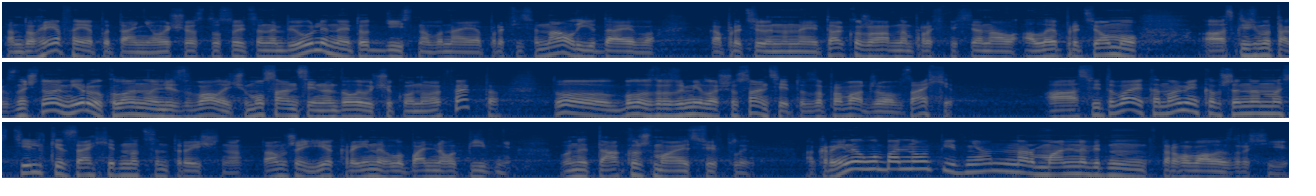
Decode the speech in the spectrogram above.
там до Грефа є питання. Ось що стосується Набіуліної, то дійсно вона є професіонал Юдаєва, яка працює на неї, також гарний професіонал, але при цьому. Скажімо так, значною мірою, коли аналізували, чому санкції не дали очікуваного ефекту, то було зрозуміло, що санкції то запроваджував Захід, а світова економіка вже не настільки західноцентрична. Там вже є країни глобального півдня. Вони також мають свій вплив. А країни глобального півдня нормально відторгували з Росією.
